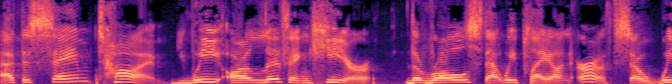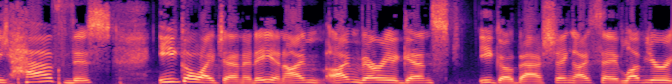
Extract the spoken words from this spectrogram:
At the same time, we are living here the roles that we play on earth. So we have this ego identity and I'm I'm very against ego bashing. I say love your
